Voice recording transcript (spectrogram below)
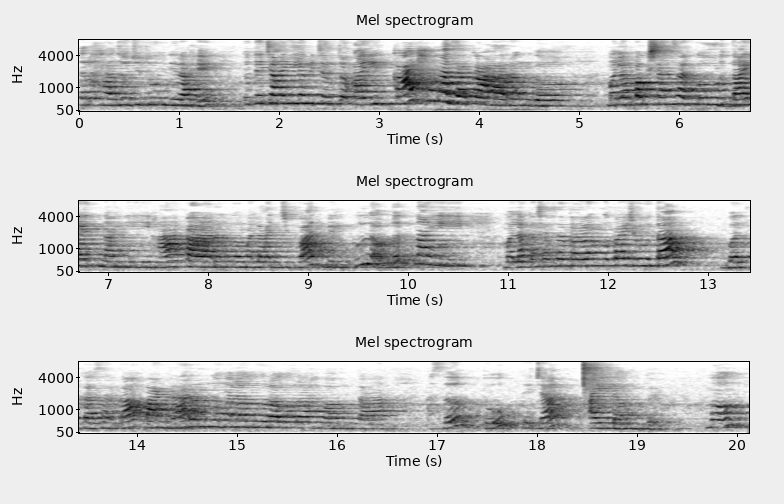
तर हा जो चिचू उंदीर आहे तो त्याच्या आईला विचारतो आई काय हा माझा काळा रंग? मला पक्ष्यांसारखं उडता येत नाही. हा काळा रंग मला अजिबात बिलकुल आवडत नाही. मला कशासारखा रंग पाहिजे होता? बदकासारखा पांढरा रंग मला गोरा गोरा हवा होता. असं तो त्याच्या आईला म्हणतोय. मग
